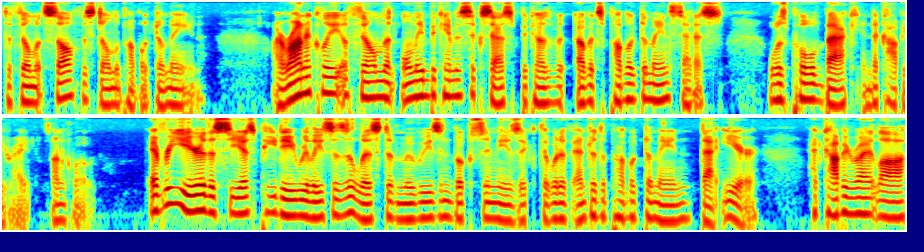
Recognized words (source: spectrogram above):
The film itself is still in the public domain. Ironically, a film that only became a success because of its public domain status was pulled back into copyright. Unquote. Every year, the CSPD releases a list of movies and books and music that would have entered the public domain that year had copyright law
